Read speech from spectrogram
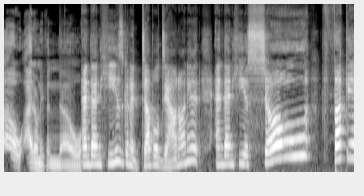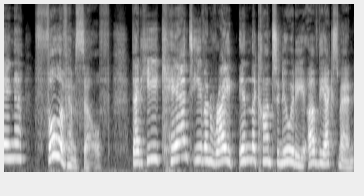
Oh, I don't even know. And then he's going to double down on it. And then he is so fucking full of himself that he can't even write in the continuity of the X Men.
